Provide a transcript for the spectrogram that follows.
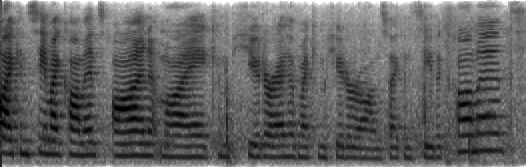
I can see my comments on my computer. I have my computer on so I can see the comments.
